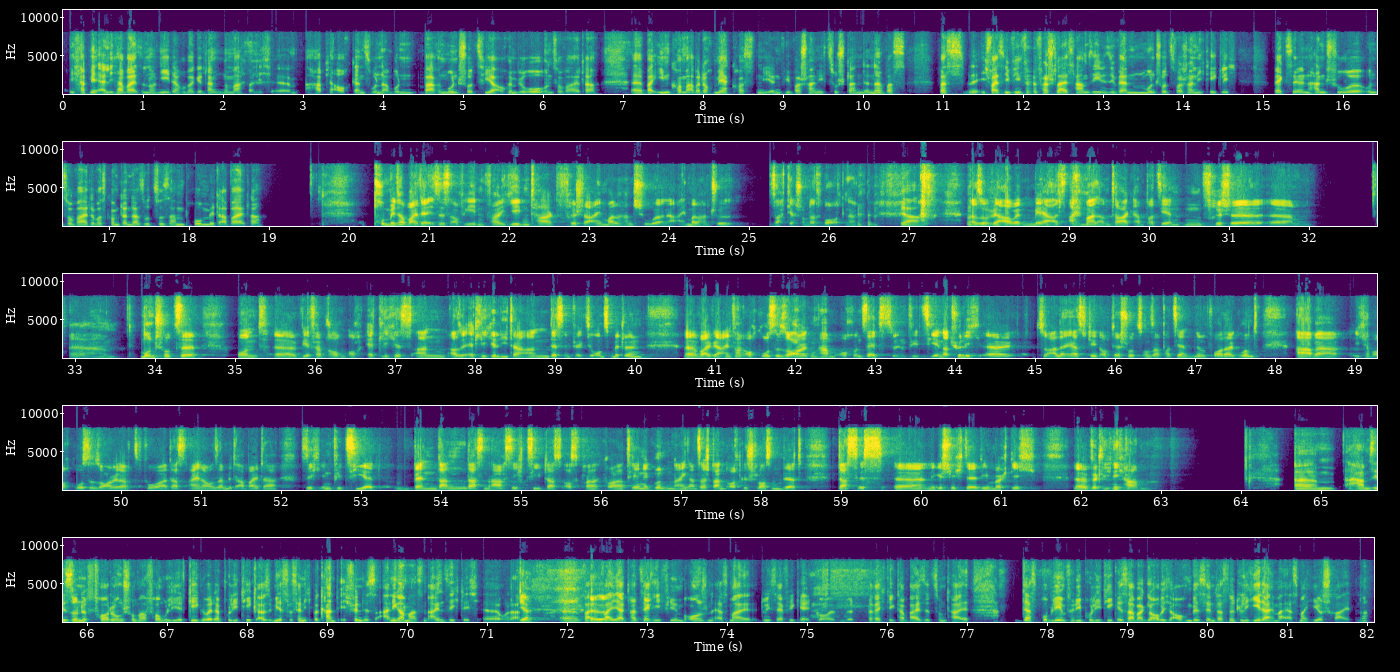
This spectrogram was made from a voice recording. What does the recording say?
ich habe mir ehrlicherweise noch nie darüber Gedanken gemacht, weil ich äh, habe ja auch ganz wunderbaren Mundschutz hier, auch im Büro und so weiter. Äh, bei Ihnen kommen aber doch mehr Kosten irgendwie wahrscheinlich zustande. Ne? Was, was, ich weiß nicht, wie viel Verschleiß haben Sie? Sie werden Mundschutz wahrscheinlich täglich wechseln, Handschuhe und so weiter. Was kommt dann da so zusammen pro Mitarbeiter? Pro Mitarbeiter ist es auf jeden Fall jeden Tag frische Einmalhandschuhe. Eine Einmalhandschuhe sagt ja schon das Wort. Ne? Ja. Also wir arbeiten mehr als einmal am Tag am Patienten, frische ähm, ähm, Mundschutze und äh, wir verbrauchen auch etliches an, also etliche Liter an Desinfektionsmitteln, äh, weil wir einfach auch große Sorgen haben, auch uns selbst zu infizieren. Natürlich äh, zuallererst steht auch der Schutz unserer Patienten im Vordergrund, aber ich habe auch große Sorge davor, dass einer unserer Mitarbeiter sich infiziert. Wenn dann das nach sich zieht, dass aus Quarantänegründen ein ganzer Standort geschlossen wird, das ist äh, eine Geschichte, die möchte ich äh, wirklich nicht haben. Ähm, haben Sie so eine Forderung schon mal formuliert gegenüber der Politik? Also mir ist das ja nicht bekannt. Ich finde es einigermaßen einsichtig, äh, oder? Ja. Äh, weil, äh, weil, ja tatsächlich vielen Branchen erstmal durch sehr viel Geld geholfen wird, berechtigterweise zum Teil. Das Problem für die Politik ist aber, glaube ich, auch ein bisschen, dass natürlich jeder immer erstmal hier schreit. Ne?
